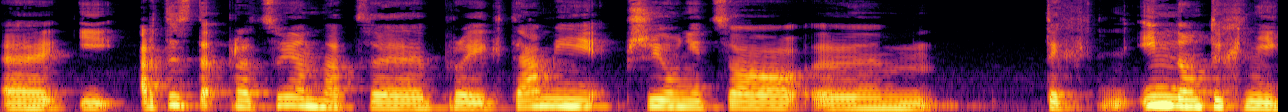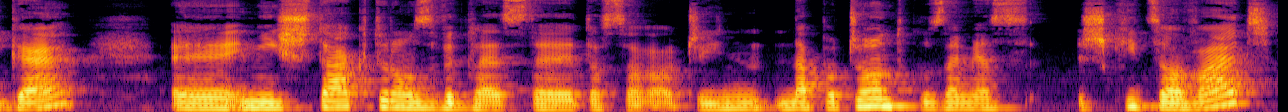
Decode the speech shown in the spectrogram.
E, I artysta pracując nad e, projektami przyjął nieco inną technikę e, niż ta, którą zwykle stosował. Czyli na początku zamiast szkicować,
